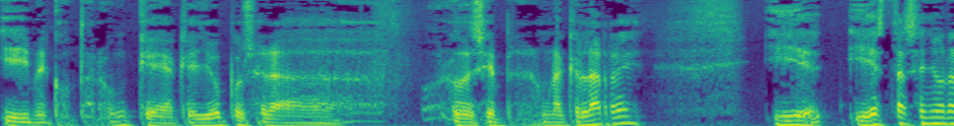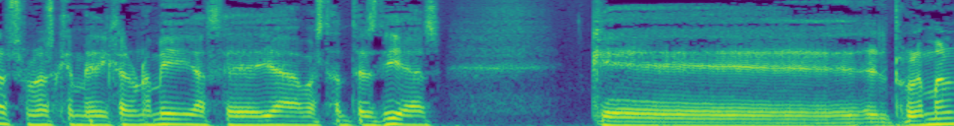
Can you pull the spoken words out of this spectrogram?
y me contaron que aquello pues era lo de siempre, una aquelarre y, y estas señoras son las que me dijeron a mí hace ya bastantes días que el problema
